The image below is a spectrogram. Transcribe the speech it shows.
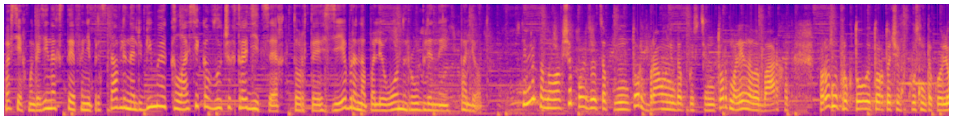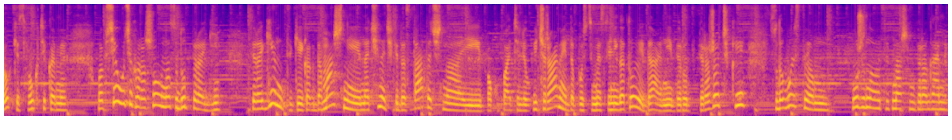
Во всех магазинах «Стефани» представлена любимая классика в лучших традициях – торты «Зебра», «Наполеон», «Рубленый», «Полет». Ассортиментом, но вообще пользуется торт брауни, допустим, торт малиновый бархат, морожено-фруктовый торт очень вкусный, такой легкий, с фруктиками. Вообще очень хорошо у нас идут пироги. Пироги они такие, как домашние, начиночки достаточно, и покупатели вечерами, допустим, если не готовить, да, они берут пирожочек и с удовольствием ужинают нашими пирогами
